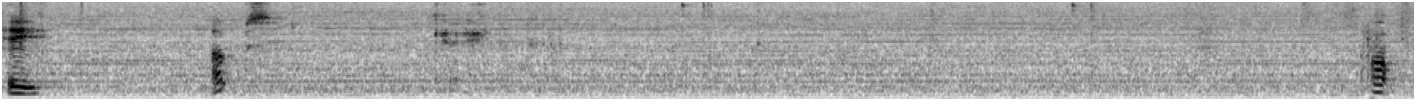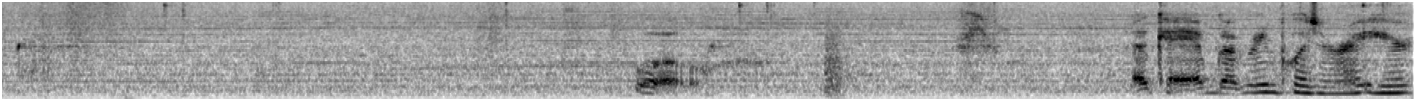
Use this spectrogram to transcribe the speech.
Okay. Oops. Okay. Oh. Whoa. Okay, I've got green poison right here.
